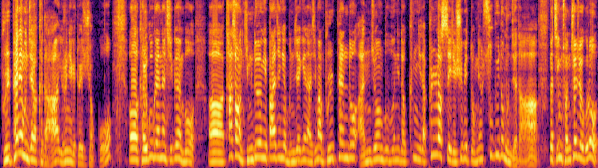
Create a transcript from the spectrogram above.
불펜의 문제가 크다 이런 얘기도 해주셨고 어, 결국에는 지금 뭐 어, 타선 김도영이 빠진 게 문제긴 하지만 불펜도 안 좋은 부분이 더 큽니다. 플러스 이제 슈비똥님 수비도 문제다. 그러니까 지금 전체적으로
